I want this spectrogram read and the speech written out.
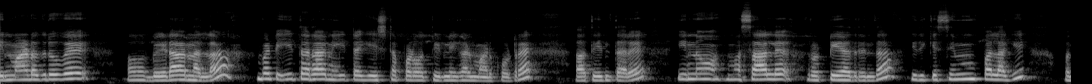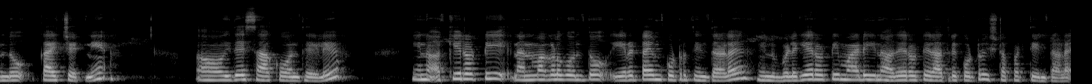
ಏನು ಮಾಡಿದ್ರೂ ಬೇಡ ಅನ್ನಲ್ಲ. ಬಟ್ ಈ ಥರ ನೀಟಾಗಿ ಇಷ್ಟಪಡೋ ತಿಂಡಿಗಳು ಮಾಡಿಕೊಟ್ರೆ ತಿಂತಾರೆ. ಇನ್ನು ಮಸಾಲೆ ರೊಟ್ಟಿ ಆದ್ರಿಂದ ಇದಕ್ಕೆ ಸಿಂಪಲ್ಲಾಗಿ ಒಂದು ಕಾಯಿ ಚಟ್ನಿ ಇದೇ ಸಾಕು ಅಂಥೇಳಿ. ಇನ್ನು ಅಕ್ಕಿ ರೊಟ್ಟಿ ನನ್ನ ಮಗಳಿಗಂತೂ ಎರಡು ಟೈಮ್ ಕೊಟ್ಟರು ತಿಂತಾಳೆ. ಇನ್ನು ಬೆಳಗ್ಗೆ ರೊಟ್ಟಿ ಮಾಡಿ, ಇನ್ನು ಅದೇ ರೊಟ್ಟಿ ರಾತ್ರಿ ಕೊಟ್ಟರು ಇಷ್ಟಪಟ್ಟು ತಿಂತಾಳೆ.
